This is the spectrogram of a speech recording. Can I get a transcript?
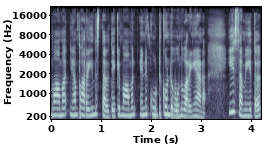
മാമ ഞാൻ പറയുന്ന സ്ഥലത്തേക്ക് മാമൻ എന്നെ കൂട്ടിക്കൊണ്ടു പോകുമെന്ന് പറയുകയാണ്. ഈ സമയത്ത്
